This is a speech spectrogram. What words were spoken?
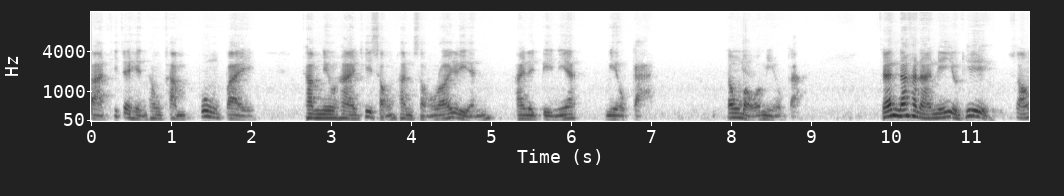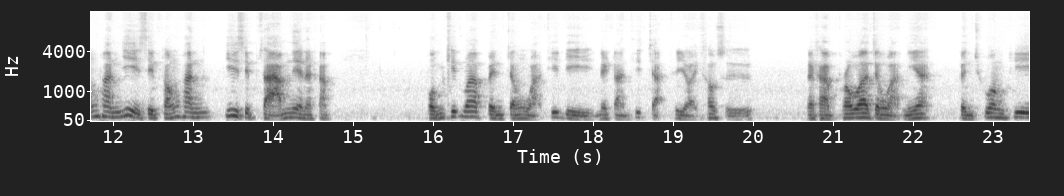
กาสที่จะเห็นทองคำพุ่งไปทำนิวไฮที่ 2,200 เหรียญภายในปีนี้มีโอกาส ต้องบอกว่ามีโอกาสฉะนั้นณขณะนี้อยู่ที่ 2020 2023 เนี่ยนะครับ ผมคิดว่าเป็นจังหวะที่ดีในการที่จะทยอยเข้าซื้อนะครับ เพราะว่าจังหวะนี้เป็นช่วงที่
